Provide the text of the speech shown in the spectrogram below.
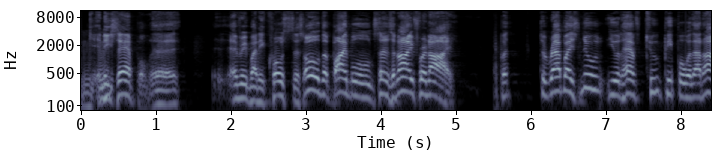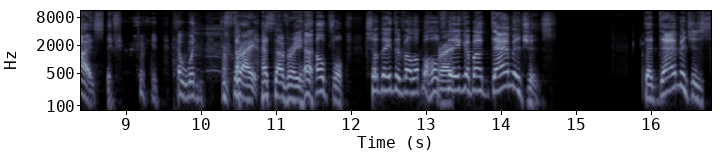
Mm-hmm. An example: uh, everybody quotes this. Oh, the Bible says an eye for an eye, but the rabbis knew you would have two people without eyes if that would that's not, right. That's not very helpful. So they develop a whole right. thing about damages. The damages,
